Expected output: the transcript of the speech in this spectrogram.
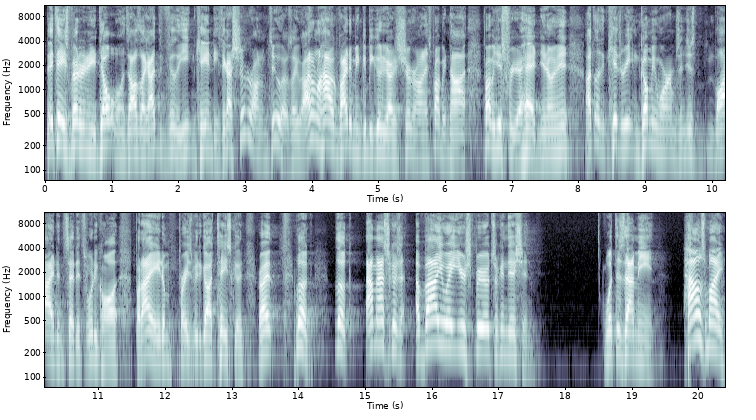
They taste better than the adult ones. I was like, I feel like eating candies. They got sugar on them too. I was like, I don't know how a vitamin could be good if got sugar on it. It's probably not. Probably just for your head. You know what I mean? I thought the kids were eating gummy worms and just lied and said it's what do you call it? But I ate them. Praise be to God. Tastes good, right? Look, look. I'm asking question. Evaluate your spiritual condition. What does that mean? How's my?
